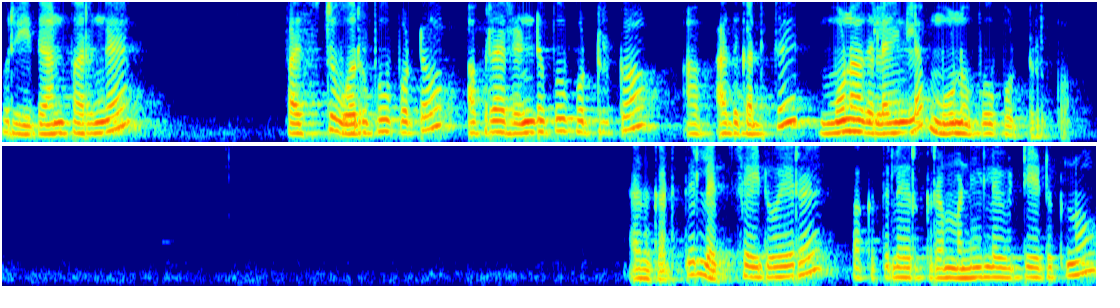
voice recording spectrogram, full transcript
புரியுதான்னு பாருங்கள் ஃபஸ்ட்டு ஒரு பூ போட்டோம் அப்புறம் ரெண்டு பூ போட்டிருக்கோம். அப் அதுக்கடுத்து மூணாவது லைனில் மூணு பூ போட்டிருக்கோம். அதுக்கடுத்து லெஃப்ட் சைடு ஒயரை பக்கத்தில் இருக்கிற மணியில் விட்டு எடுக்கணும்.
